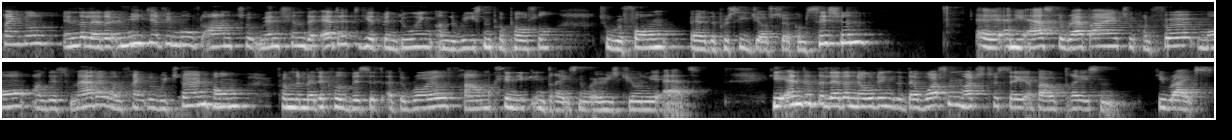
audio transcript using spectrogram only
Fraenkel in the letter immediately moved on to mention the edit he had been doing on the recent proposal to reform uh, the procedure of circumcision uh, and he asked the rabbi to confer more on this matter when Fraenkel returned home from the medical visit at the Royal Frauenklinik in Dresden, where he's currently at. He ended the letter noting that there wasn't much to say about Dresden. He writes,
